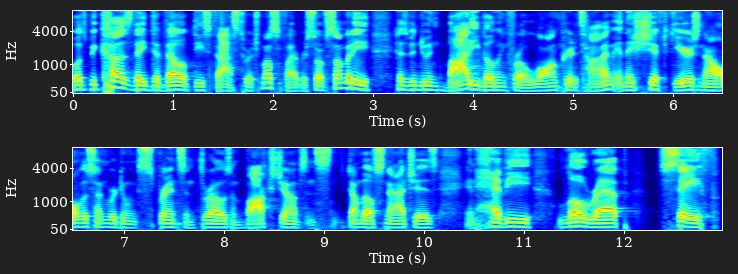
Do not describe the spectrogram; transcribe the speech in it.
Well, it's because they develop these fast twitch muscle fibers. So if somebody has been doing bodybuilding for a long period of time and they shift gears, now all of a sudden we're doing sprints and throws and box jumps and dumbbell snatches and heavy, low rep, safe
